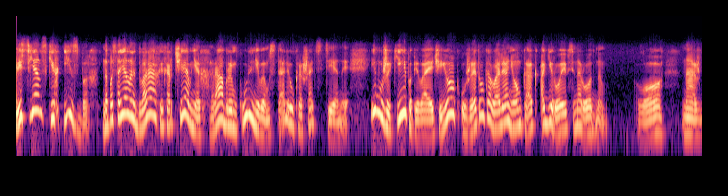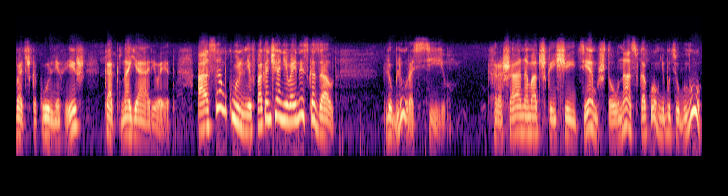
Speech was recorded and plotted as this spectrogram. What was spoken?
крестьянских избах, на постоялых дворах и харчевнях храбрым Кульневым стали украшать стены, и мужики, попивая чаек, уже толковали о нем как о герое всенародном. «Во, наш батюшка Кульнев, видишь, как наяривает!» А сам Кульнев по окончании войны сказал «Люблю Россию». Хороша она, матушка, еще и тем, что у нас в каком-нибудь углу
